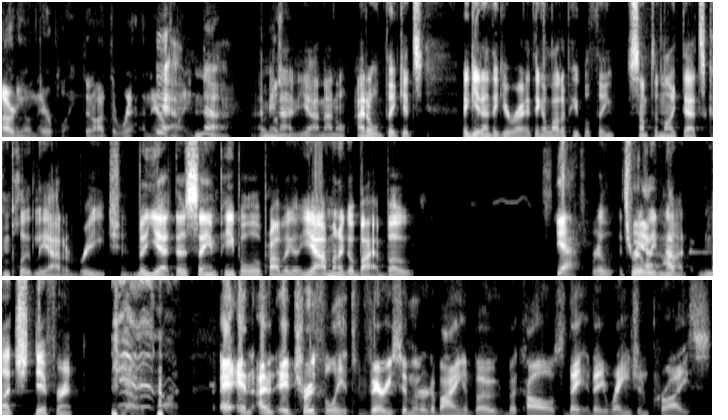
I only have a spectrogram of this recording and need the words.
already on the airplane. They don't have to rent an Yeah. airplane. No. I mean, I, yeah, and I don't I don't think it's again, I think you're right. I think a lot of people think something like that's completely out of reach. But yet those same people will probably go, "Yeah, I'm going to go buy a boat." Yeah. Really, it's really Yeah, not much different. No, it's not. And, and, and truthfully, it's very similar to buying a boat because they, they range in price.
